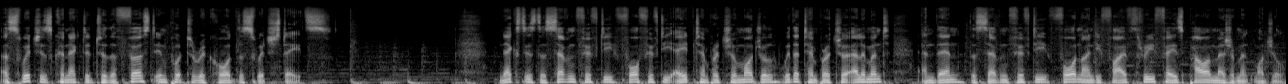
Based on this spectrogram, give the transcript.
A switch is connected to the first input to record the switch states. Next is the 750-458 temperature module with a temperature element and then the 750-495 three-phase power measurement module.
